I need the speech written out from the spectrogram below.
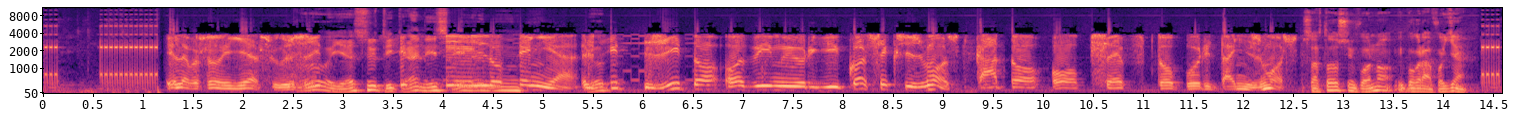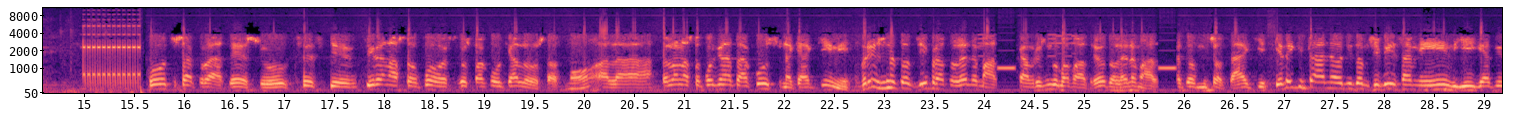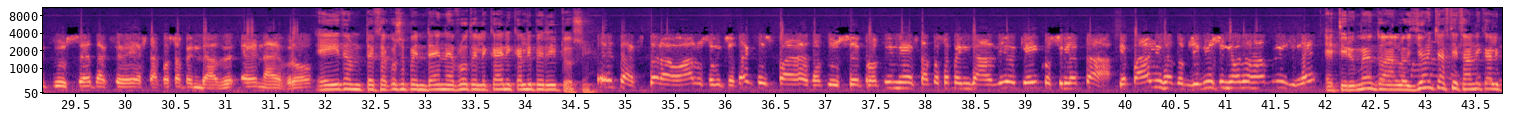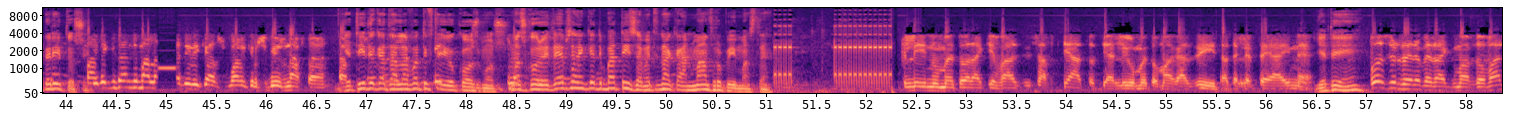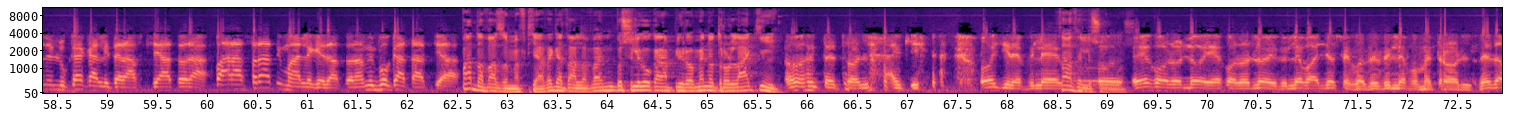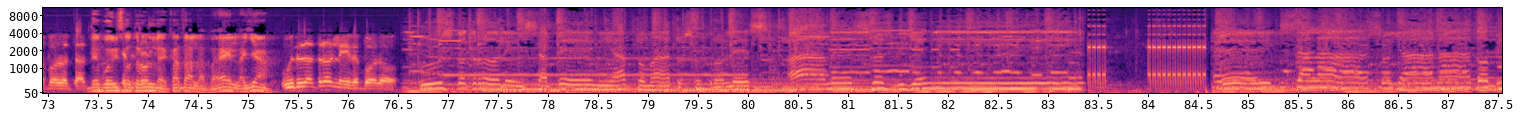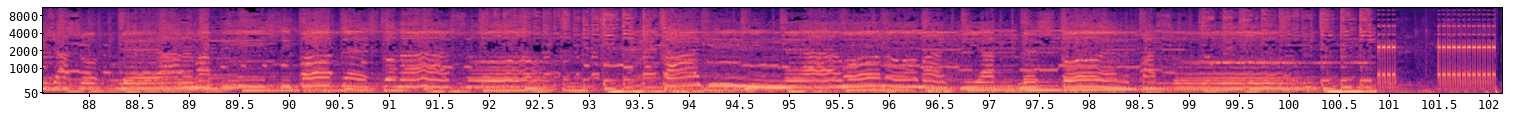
Έλα, Βασίλη, γεια σου. Ω, γεια σου, τι κάνεις. Η Ελληνοφρένεια. Ζή- Ζήτω ο δημιουργικός σεξισμός. Κάτω ο ψευτοπουριτανισμός. Σε αυτό συμφωνώ. Υπογράφω. Γεια. Ακούω τους ακροατές σου χθε και πήρα να σου το πω. Ευτυχώς το ακούω κι άλλο σταθμό. Αλλά θέλω να σου το πω και να το ακούσουν και εκείνοι. Βρίζουν τον Τζίπρα, το λένε μαλάκα. Βρίζουν τον Παπαδρέο, το λένε μαλάκα. Το Μητσοτάκι. Και δεν κοιτάνε ότι το ψηφίσαν οι ίδιοι γιατί τους έταξε 751 ευρώ. Ε, είδαν ότι τα 751 ευρώ τελικά είναι η καλή περίπτωση. Εντάξει, τώρα ο άλλος ο Μητσοτάκης θα τους πα- θα τους προτείνει 752 και 20 λεπτά. Και πάλι θα το ψηφίσουν και μετά θα βρίζουν. Ε. Ε, τηρουμένων των αναλογιών και αυτή θα είναι η καλή περίπτωση. Μα δεν κοιτάνε τη μαλάκα τη δικιά τους μόνο και ψηφίζουν αυτά. Γιατί δεν καταλάβα τι φταίει ο κόσμος. Μας κοροϊδέψανε και την πατήσαμε. Τι να κάνουμε, άνθρωποι είμαστε. Κλείνουμε τώρα και βάζεις αυτιά το διαλύουμε το μαγαζί. Τα τελευταία είναι. Γιατί; Πώς ήρθε ρε παιδάκι μου αυτό, βάλε λουκά καλύτερα αυτιά τώρα. Παραστράτημα λέγεται αυτό, να μην πω κατάτια. Πάντα βάζαμε αυτιά, δεν κατάλαβα. Μήπως λίγο κανένα πληρωμένο τρολάκι; Ω, τετρολάκι. Όχι, ρε φιλέ. Θα εγώ- ήθελες όμως. Έχω ρολόι, έχω ρολόι. Δουλεύω αλλιώς εγώ. Δεν δουλεύω με τρόλ. Δεν τα μπορώ τα Δεν μπορείς το τρολέ, κατάλαβα. Έλα, γεια. Ούτε τα τρόλεϊ δεν μπορώ. Που στο τρόλεϊ σαν μπαίνει αυτομάτως ο τρολές αμέσως βγαίνει Έριξα λάσο για να τον πιάσω και αν μ' αφήσει ποτέ στον άσο θα γίνει μια μονομαχία μες στο Ελπάσο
